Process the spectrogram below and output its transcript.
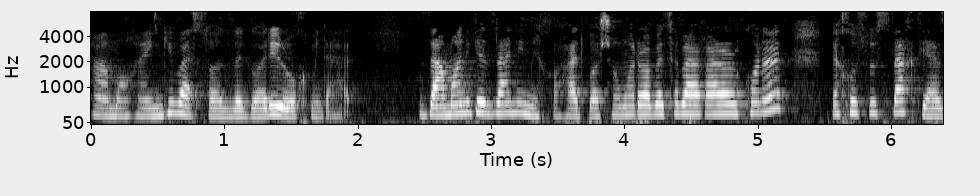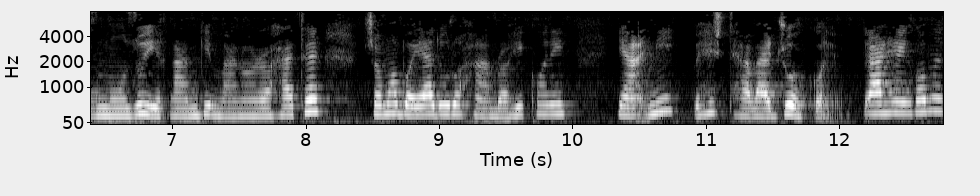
هماهنگی و سازگاری رخ می‌دهد. زمانی که زنی می‌خواهد با شما رابطه برقرار کند به خصوص وقتی از موضوعی غمگین و ناراحته شما باید او را همراهی کنید یعنی بهش توجه کنید در هنگام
